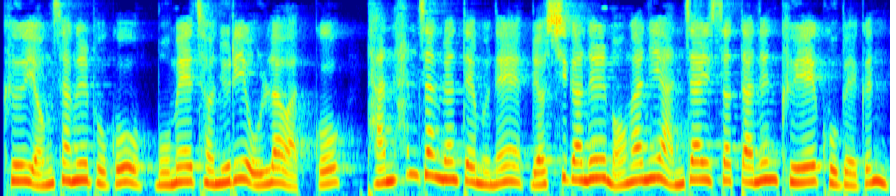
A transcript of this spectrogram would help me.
그 영상을 보고 몸에 전율이 올라왔고 단 한 장면 때문에 몇 시간을 멍하니 앉아 있었다는 그의 고백은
